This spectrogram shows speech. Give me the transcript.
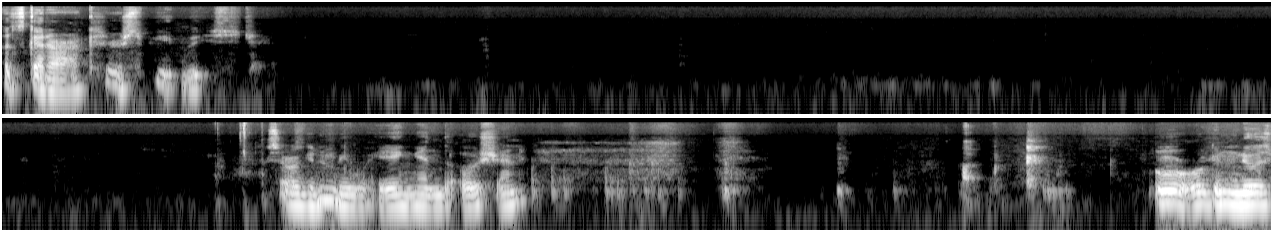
Let's get our extra speed boost. So we're gonna be waiting in the ocean. what we're gonna do is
